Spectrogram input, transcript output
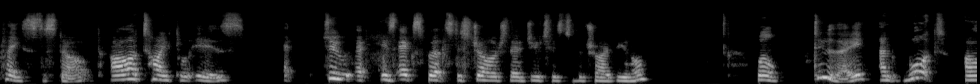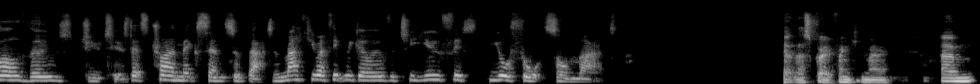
place to start. Our title is do is experts discharge their duties to the tribunal? Well, do they? And what are those duties? Let's try and make sense of that. And Matthew, I think we go over to you for your thoughts on that. Yeah, that's great. Thank you, Mary. Um,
